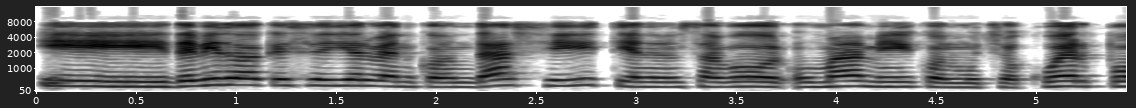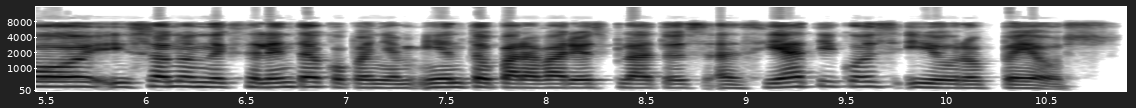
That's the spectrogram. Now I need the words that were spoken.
Y debido a que se hierven con dashi, tienen un sabor umami con mucho cuerpo y son un excelente acompañamiento para varios platos asiáticos y europeos.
